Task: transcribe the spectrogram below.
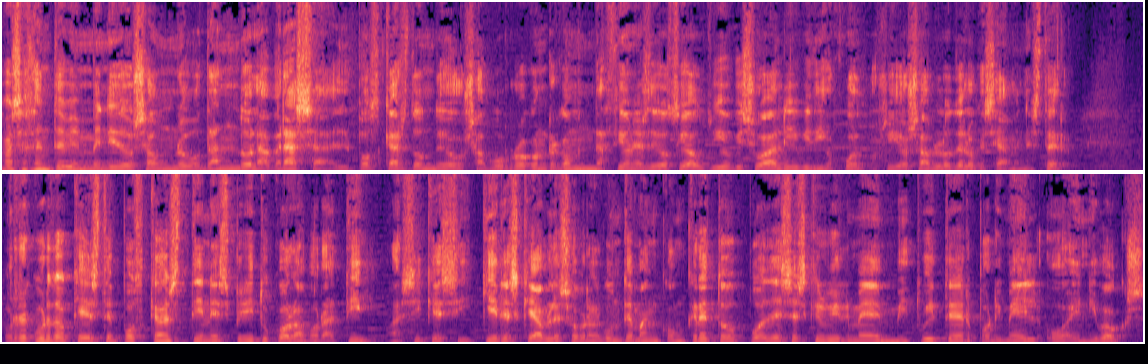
¿Qué pasa gente? Bienvenidos a un nuevo Dando la Brasa, el podcast donde os aburro con recomendaciones de ocio audiovisual y videojuegos y os hablo de lo que sea menester. Os recuerdo que este podcast tiene espíritu colaborativo, así que si quieres que hable sobre algún tema en concreto, puedes escribirme en mi Twitter, por email o en iVoox.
